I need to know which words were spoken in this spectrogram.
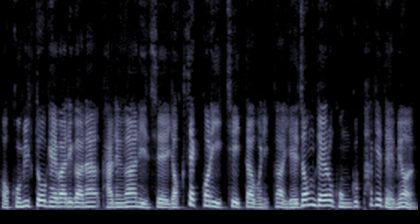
어, 고밀도 개발이 가능한 이제 역세권에 위치해 있다 보니까 예정대로 공급하게 되면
